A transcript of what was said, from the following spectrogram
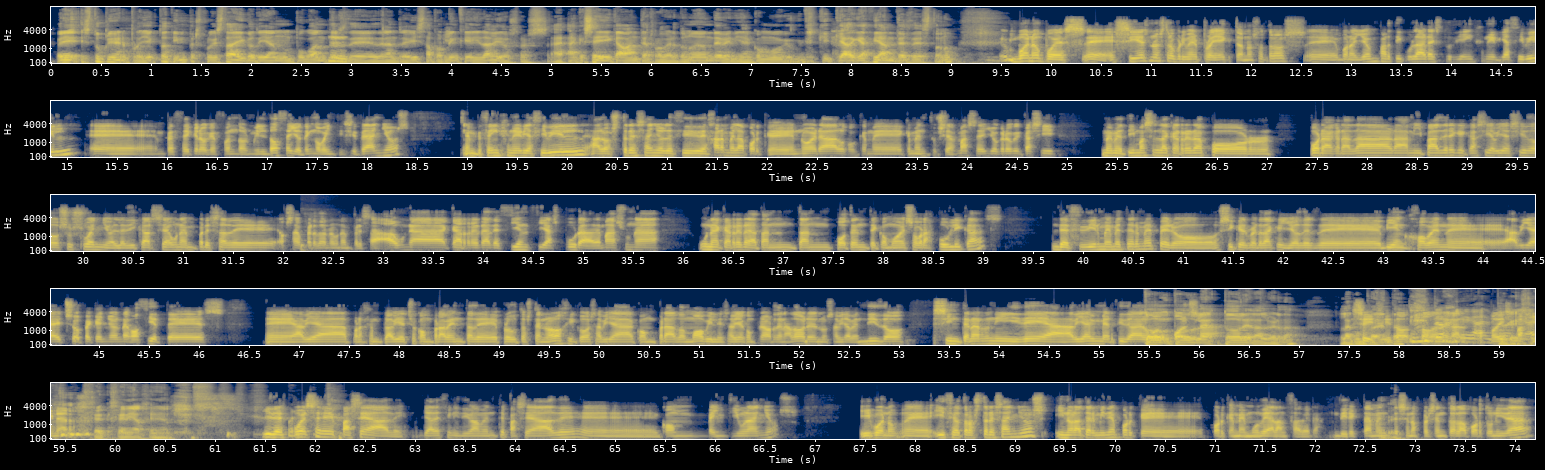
Oye, ¿es tu primer proyecto, Timpers? Porque estaba ahí cotillando un poco antes mm. de, la entrevista por LinkedIn y tal, y ¿a, qué se dedicaba antes Roberto? ¿no? ¿De dónde venía? ¿Cómo, qué, hacía antes de esto? ¿no? Bueno, pues eh, sí es nuestro primer proyecto. Nosotros, eh, bueno, yo en particular estudié Ingeniería Civil, eh, empecé creo que fue en 2012, yo tengo 27 años, Empecé ingeniería civil, a los tres años decidí dejármela porque no era algo que me, que me entusiasmase. Yo creo que casi me metí más en la carrera por, por agradar a mi padre, que casi había sido su sueño el dedicarse a una empresa de, o sea, perdón, a una empresa, a una carrera de ciencias pura, además una, una carrera tan, tan potente como es obras públicas, decidirme meterme, pero sí que es verdad que yo desde bien joven eh, había hecho pequeños negocietes eh, había, por ejemplo, había hecho compraventa de productos tecnológicos, había comprado móviles, había comprado ordenadores, los había vendido sin tener ni idea, había invertido algo en bolsa. Todo, legal, ¿verdad? sí, sí, todo, legal, podéis imaginar. Genial, genial. Y después eh, pasé a ADE, ya definitivamente pasé a ADE eh, con 21 años. Y bueno, hice otros tres años y no la terminé porque, porque me mudé a Lanzadera. Directamente se nos presentó la oportunidad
